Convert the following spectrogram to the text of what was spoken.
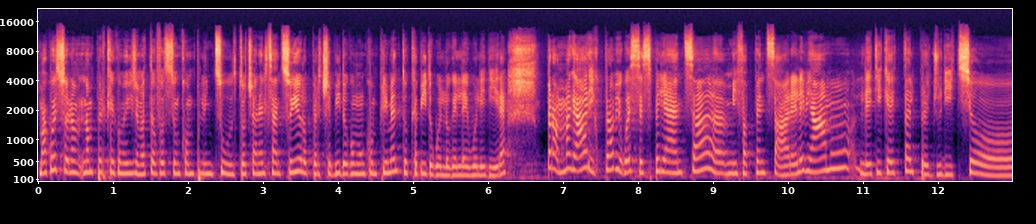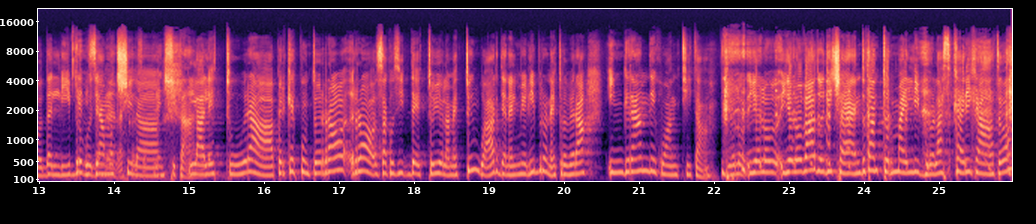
ma questo non, non, perché come dice Matteo fosse un complinsulto, cioè nel senso io l'ho percepito come un complimento, ho capito quello che lei vuole dire, però magari proprio questa esperienza mi fa pensare, leviamo l'etichetta l'etichetta, il pregiudizio dal libro, godiamoci la, la, la, lettura, perché appunto ro, rosa cosiddetto io la metto in guardia, nel mio libro ne troverà in grande quantità. Io lo, io lo, io lo vado dicendo, tanto ormai il libro l'ha scaricato. eh,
